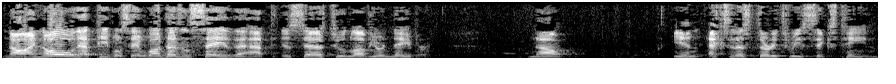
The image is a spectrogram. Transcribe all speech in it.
Now I know that people say, well, it doesn't say that. It says to love your neighbor. Now, in Exodus 33:16,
